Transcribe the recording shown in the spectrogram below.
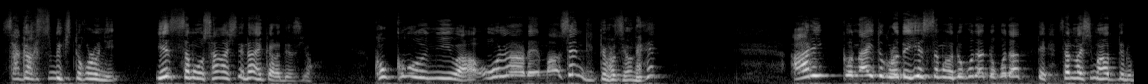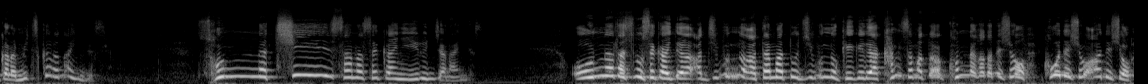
探すべきところにイエス様を探してないからですよ。ここにはおられませんって言ってますよね。ありっこないところでイエス様がどこだどこだって探し回ってるから見つからないんですよ。そんな小さな世界にいるんじゃないんです。女たちの世界では自分の頭と自分の経験では神様とはこんなことでしょうこうでしょうああでしょう。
